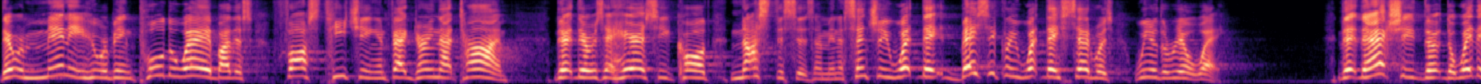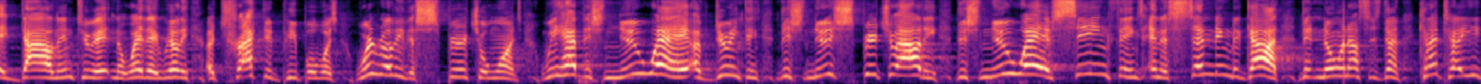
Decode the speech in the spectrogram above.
There were many who were being pulled away by this false teaching. In fact, during that time, there, there was a heresy called Gnosticism. And essentially, what they basically what they said was, We are the real way. They, they actually, the, the way they dialed into it and the way they really attracted people was we're really the spiritual ones. We have this new way of doing things, this new spirituality, this new way of seeing things and ascending to God that no one else has done. Can I tell you,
